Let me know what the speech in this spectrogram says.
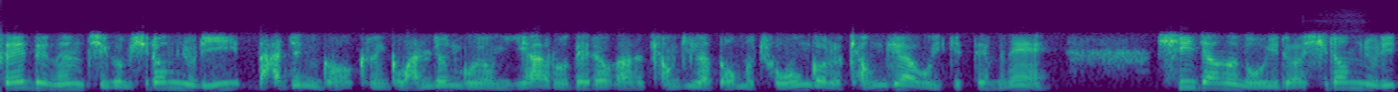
페드는 지금 실업률이 낮은 거, 그러니까 완전 고용 이하로 내려가서 경기가 너무 좋은 거를 경계하고 있기 때문에 시장은 오히려 실업률이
